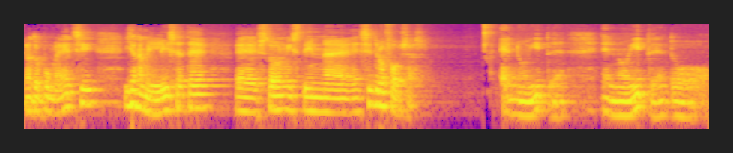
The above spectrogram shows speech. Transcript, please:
να το πούμε έτσι, για να μιλήσετε ε, στον στην ε, σύντροφό σας. Εννοείται, εννοείται το,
